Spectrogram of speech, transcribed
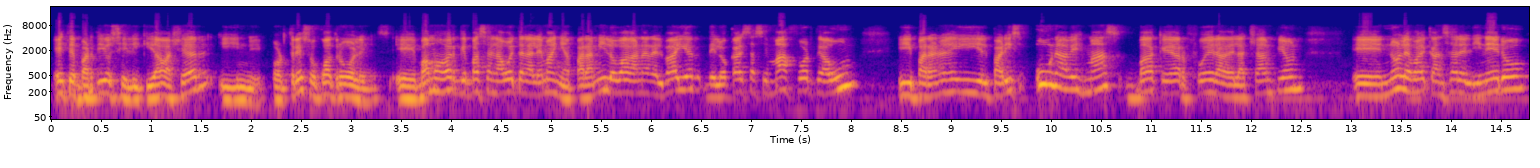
este partido se liquidaba ayer y por tres o cuatro goles. Eh, vamos a ver qué pasa en la vuelta en Alemania. Para mí lo va a ganar el Bayern, de local se hace más fuerte aún y para mí el París una vez más va a quedar fuera de la Champions eh, no les va a alcanzar el dinero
